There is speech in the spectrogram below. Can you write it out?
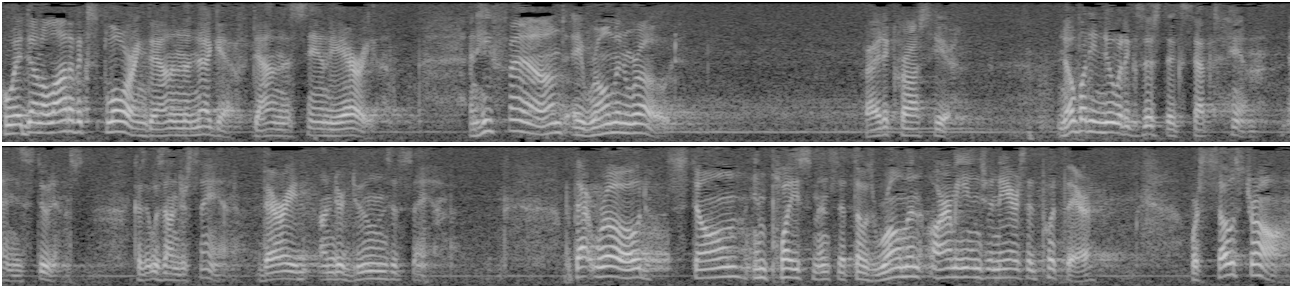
who had done a lot of exploring down in the Negev, down in the sandy area. And he found a Roman road right across here. Nobody knew it existed except him and his students because it was under sand, buried under dunes of sand. But that road, stone emplacements that those Roman army engineers had put there, were so strong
